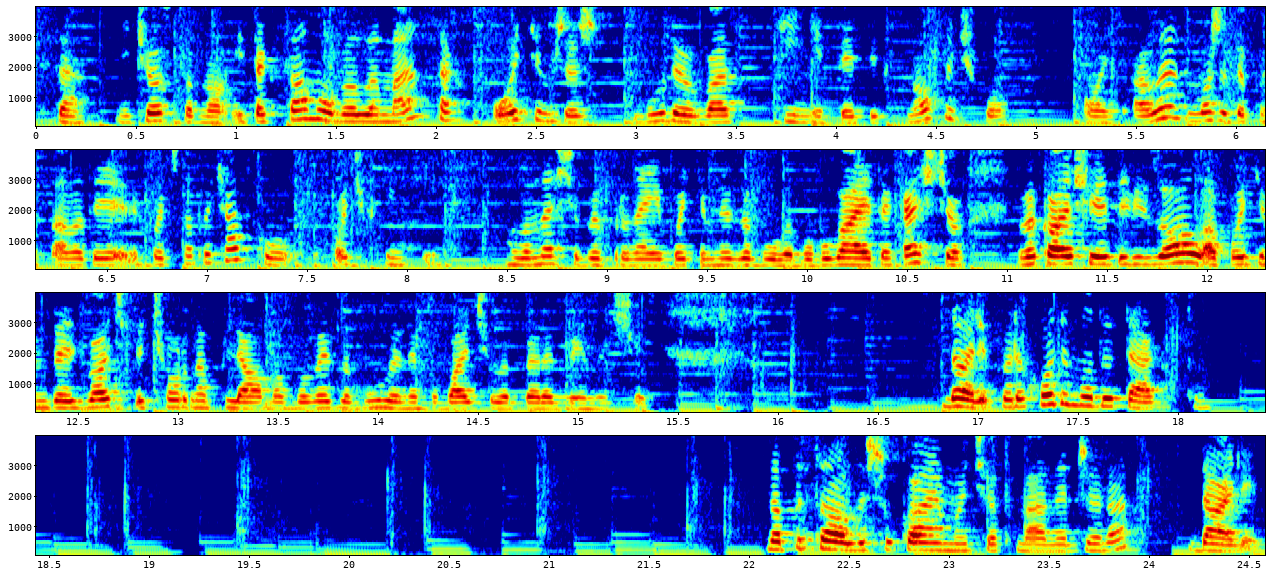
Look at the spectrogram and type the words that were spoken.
Все, нічого складного. І так само в елементах потім же ж буде у вас тінь іти під кнопочку. Ось, але можете поставити хоч на початку, хоч в кінці. Головне, щоб ви про неї потім не забули, бо буває таке, що викачуєте візуал, а потім десь бачите чорна пляма, бо ви забули, не побачили передвинуть щось. Далі переходимо до тексту. Написали, шукаємо чат-менеджера. Далі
